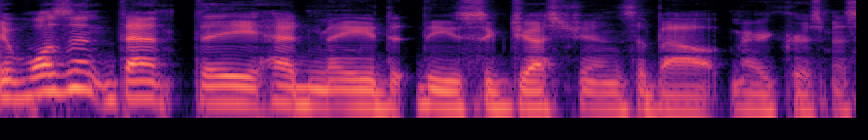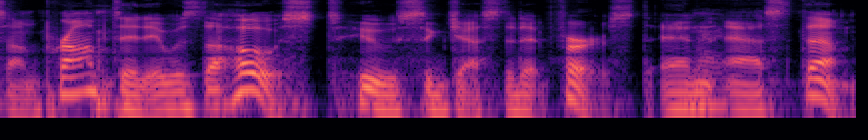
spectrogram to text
it wasn't that they had made these suggestions about Merry Christmas unprompted. It was the host who suggested it first and Right. asked them.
